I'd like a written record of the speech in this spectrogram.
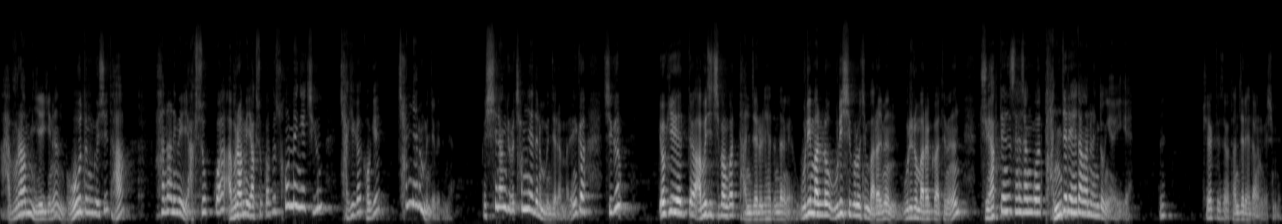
아브라함 얘기는 모든 것이 다 하나님의 약속과 아브라함의 약속과 그 소명에 지금 자기가 거기에 참여하는 문제거든요. 그 신앙적으로 참여해야 되는 문제란 말이에요. 그러니까 지금 여기에 아버지 집안과 단절을 해야 된다는 거예요. 우리 말로 우리식으로 지금 말하면 우리로 말할 것 같으면 죄악된 세상과 단절에 해당하는 행동이에요. 이게 죄악된 세상 단절에 해당하는 것입니다.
